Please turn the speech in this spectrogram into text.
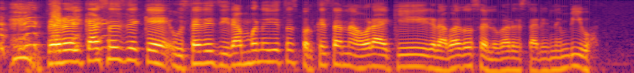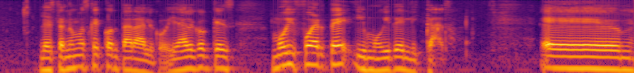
Pero el caso es de que ustedes dirán, bueno, ¿y estos por qué están ahora aquí grabados en lugar de estar en en vivo? Les tenemos que contar algo, y algo que es muy fuerte y muy delicado. Eh,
